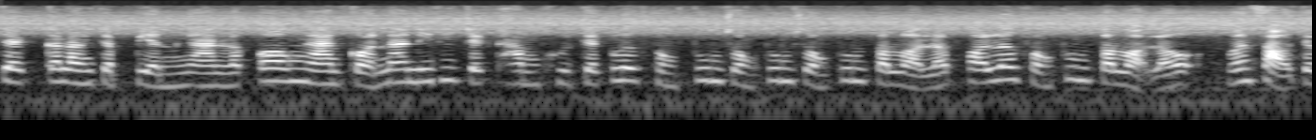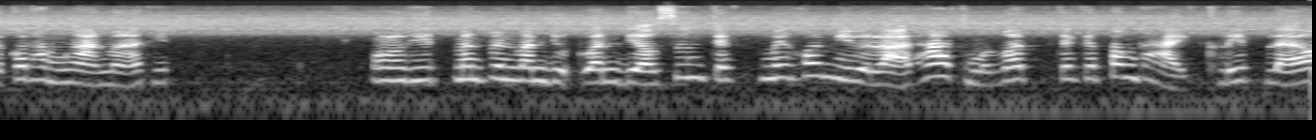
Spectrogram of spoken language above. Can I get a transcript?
แจ็คกำลังจะเปลี่ยนงาน แล้วก็งานก่อนหน้านี้ที่แจ็คทำคือแจ็คเลิกสองทุ่มสองทุ่มสองทุ่มตลอดแล้วพอเลิกสองทุ่มตลอดแล้ววันเสาร์แจ็คก็ทำงานวันอาทิตย์วันอาทิตย์มันเป็นวันหยุดวันเดียว ซึ่งแจ็คไม่ค่อยมีเวลาถ้าสมมติว่าแจ็คจะต้องถ่ายคลิปแล้ว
